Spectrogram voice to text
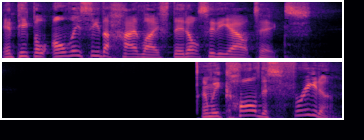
and people only see the highlights. They don't see the outtakes. And we call this freedom.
